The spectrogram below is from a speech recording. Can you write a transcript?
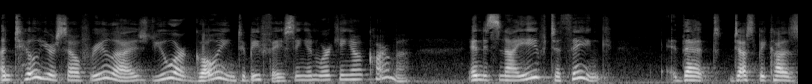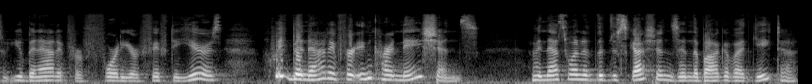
until you're self realized, you are going to be facing and working out karma. And it's naive to think that just because you've been at it for 40 or 50 years, we've been at it for incarnations. I mean, that's one of the discussions in the Bhagavad Gita.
